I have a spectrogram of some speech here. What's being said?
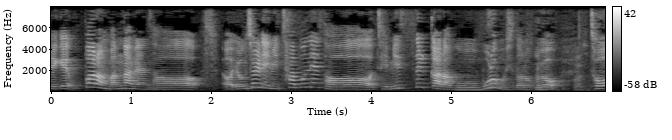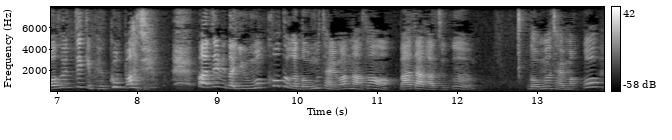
되게 오빠랑 만나면서 어, 영철님이 차분해서 재밌을까라고 물어보시더라고요. 맞아. 저 솔직히 배꼽 빠짐 빠짐이다 유머 코드가 너무 잘 만나서 맞아가지고 너무 잘 맞고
